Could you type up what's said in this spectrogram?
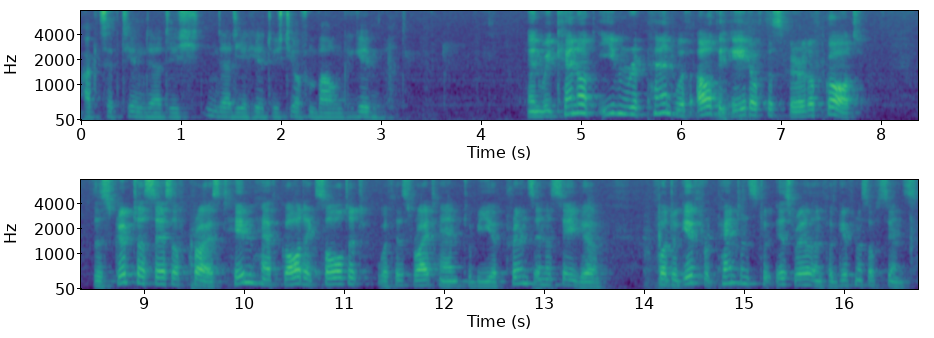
akzeptieren, der, dich, der dir hier durch die Offenbarung gegeben wird. And we cannot even repent without the aid of the Spirit of God. The scripture says of Christ, Him hath God exalted with his right hand to be a prince and a savior, for to give repentance to Israel and forgiveness of sins.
